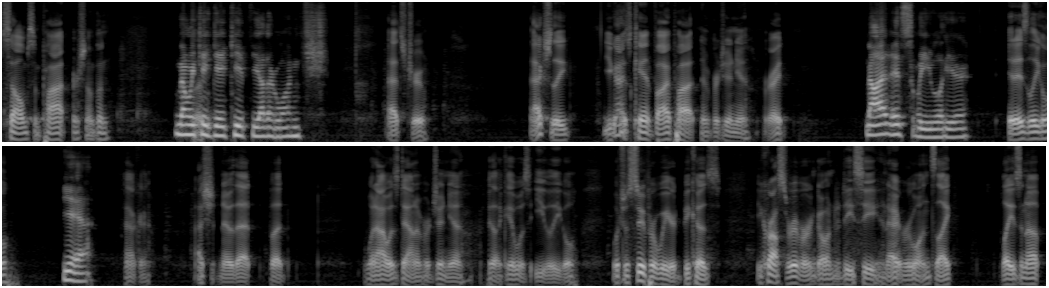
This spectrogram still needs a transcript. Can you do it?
sell them some pot or something. Then we But- can gatekeep the other one. That's true. Actually, you guys can't buy pot in Virginia, right? Not it's legal here. It is legal. Yeah. Okay, I should know that. But when I was down in Virginia, Feel like it was illegal, which was super weird because you cross the river and go into DC, and everyone's like blazing up.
